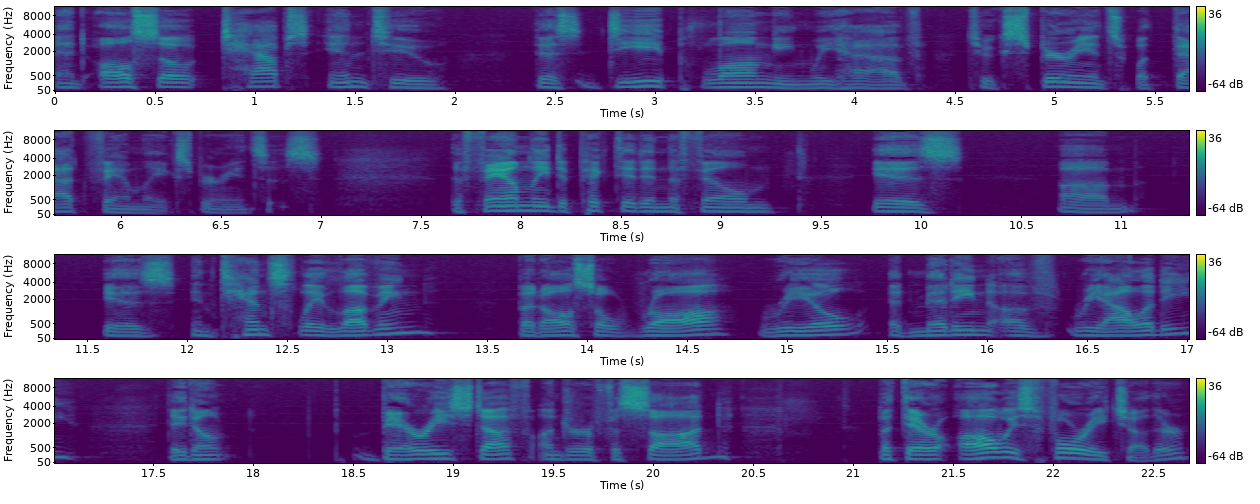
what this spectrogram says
and also taps into this deep longing we have to experience what that family experiences. The family depicted in the film is um, is intensely loving, but also raw, real, admitting of reality. They don't bury stuff under a facade, but they're always for each other.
